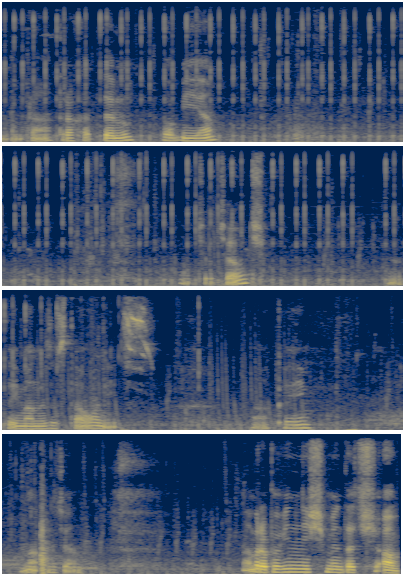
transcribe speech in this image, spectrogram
Dobra, trochę tym pobiję. Ciąć, ciąć. Ile tej many zostało? Nic. Okej. No, gdzie? Dobra, powinniśmy dać... O,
